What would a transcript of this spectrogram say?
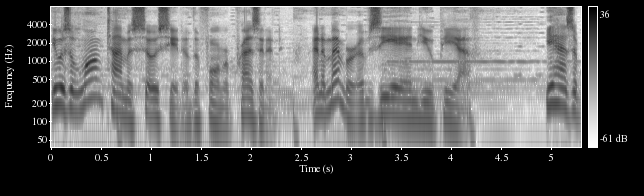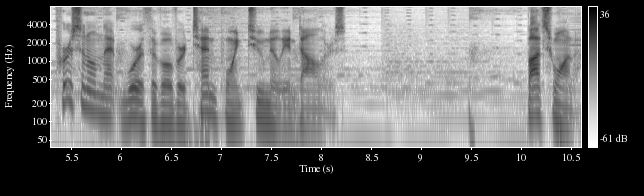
He was a longtime associate of the former president and a member of ZANU-PF. He has a personal net worth of over $10.2 million. Botswana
